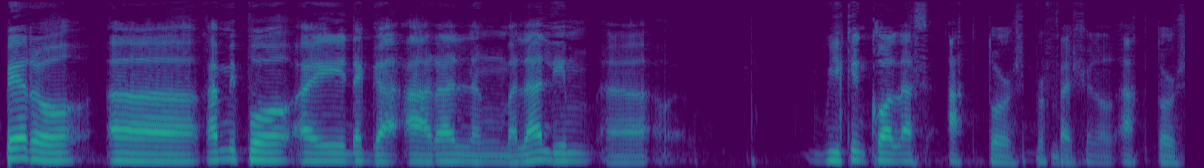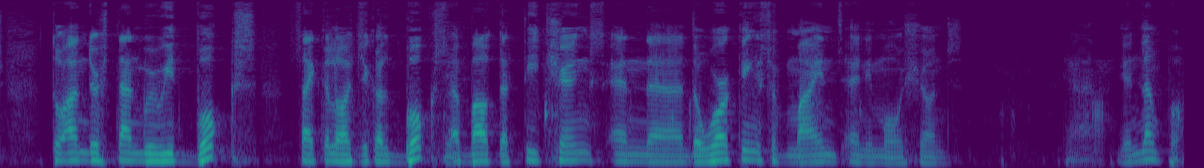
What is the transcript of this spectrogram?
Pero uh, kami po ay nag-aaral ng malalim. Uh, we can call us actors, professional actors. To understand, we read books psychological books about the teachings and uh, the workings of minds and emotions. Yan, yun lang po.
